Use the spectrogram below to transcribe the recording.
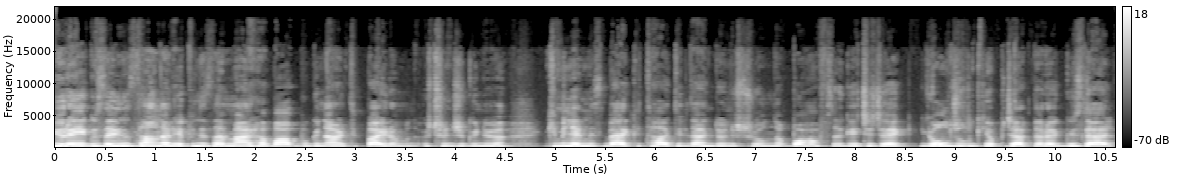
Yüreği güzel insanlar hepinize merhaba. Bugün artık bayramın üçüncü günü. Kimilerimiz belki tatilden dönüş yoluna bu hafta geçecek. Yolculuk yapacaklara güzel,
